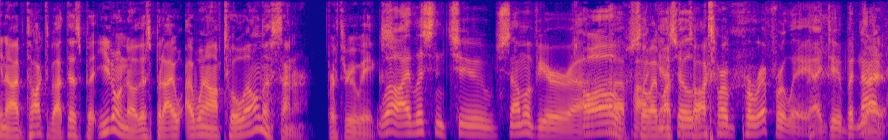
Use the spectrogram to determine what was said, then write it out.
you know, I've talked about this, but you don't know this, but I, I went off to a wellness center for three weeks. Well, I listened to some of your. Uh, Oh, uh, so I must have talked- per- peripherally. I do, but not Right.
